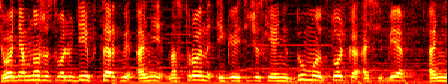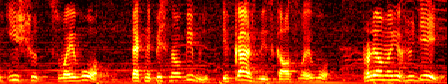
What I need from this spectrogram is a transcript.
Сегодня множество людей в церкви, они настроены эгоистически, они думают только о себе, они ищут своего. Так написано в Библии. И каждый искал своего. Проблема многих людей,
